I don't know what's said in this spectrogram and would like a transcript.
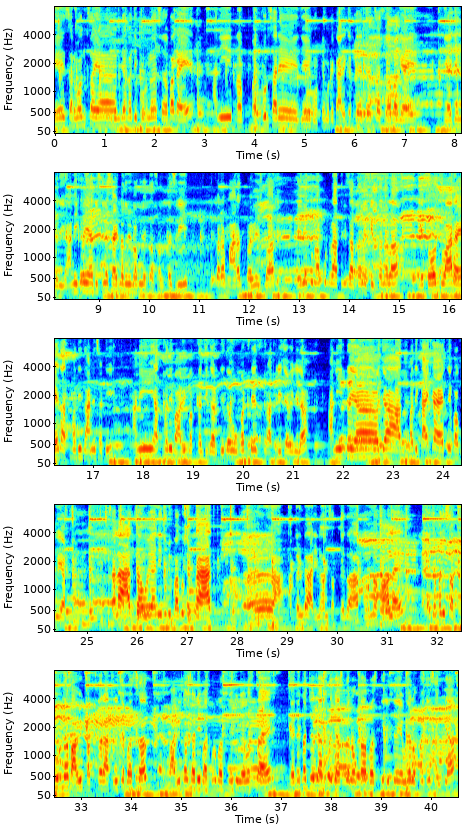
हे सर्वांचा या याच्यामध्ये पूर्ण सहभाग आहे. आणि भरपूर सारे जे मोठे मोठे कार्यकर्ते आहेत त्यांचा सहभाग आहे. याच्यामध्ये आणि इकडे या दुसऱ्या साईडला तुम्ही बघू शकता संत श्री तुकाराम महाराज प्रवेशद्वार. त्याच्यातून आपण रात्री जाताना कीर्तनाला हे दोन द्वार आहेत आतमध्ये जाण्यासाठी. आणि आतमध्ये भाविक भक्तांची गर्दी. तर उमटतेच रात्रीच्या वेळेला. आणि इथं या ज्या आतमध्ये काय काय आहे ते बघूया. चला आत जाऊया आणि तुम्ही बघू शकता आत अखंड हरिनाम सप्तेचा हा पूर्ण हॉल आहे. याच्यामध्ये संपूर्ण भाविक भक्त रात्रीचे बसतात. भाविकांसाठी भरपूर बसण्याची व्यवस्था आहे. जेणेकरून जास्तीत जास्त लोक बसतील इथं एवढ्या लोकांची संख्या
